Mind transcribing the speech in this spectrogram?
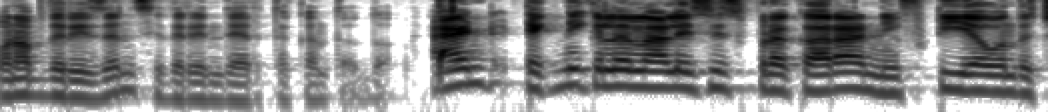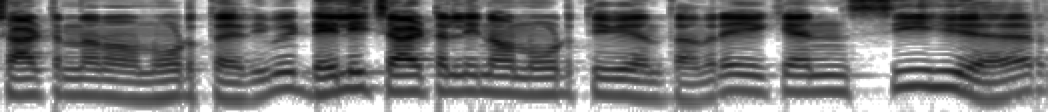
ಒನ್ ಆಫ್ ದ ರೀಸನ್ಸ್ ಇದರಿಂದ ಇರ್ತಕ್ಕಂಥದ್ದು. ಆ್ಯಂಡ್ ಟೆಕ್ನಿಕಲ್ ಅನಾಲಿಸಿಸ್ ಪ್ರಕಾರ ನಿಫ್ಟಿಯ ಒಂದು ಚಾರ್ಟನ್ನು ನಾವು ನೋಡ್ತಾ ಇದ್ದೀವಿ ಡೈಲಿ ಚಾರ್ಟಲ್ಲಿ ನಾವು ನೋಡ್ತೀವಿ ಅಂತಂದರೆ you can see here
